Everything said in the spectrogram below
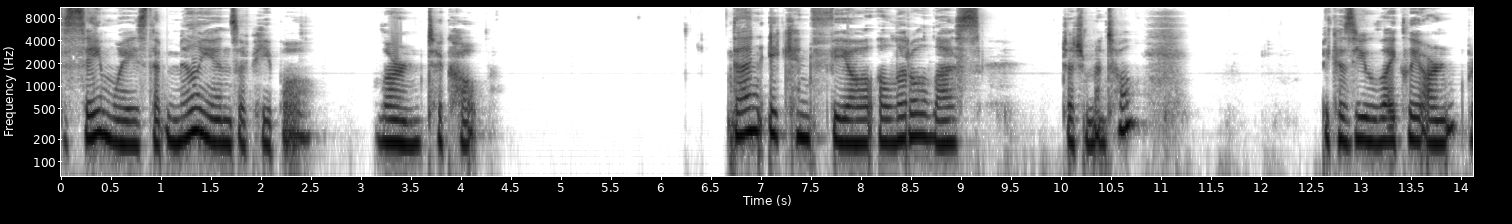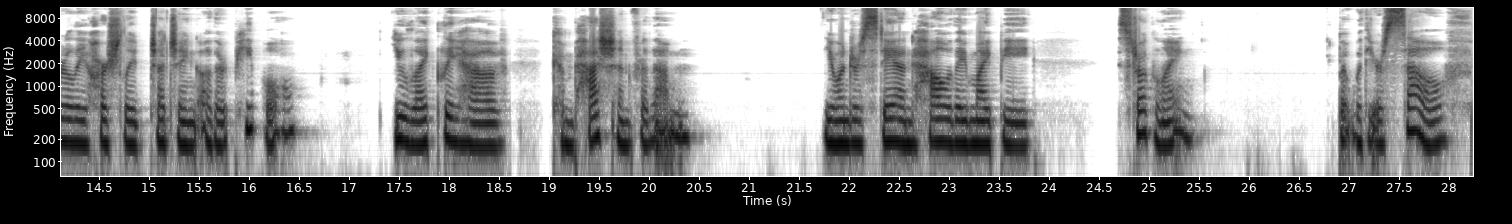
the same ways that millions of people learn to cope then it can feel a little less judgmental because you likely aren't really harshly judging other people. You likely have compassion for them. You understand how they might be struggling. But with yourself,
